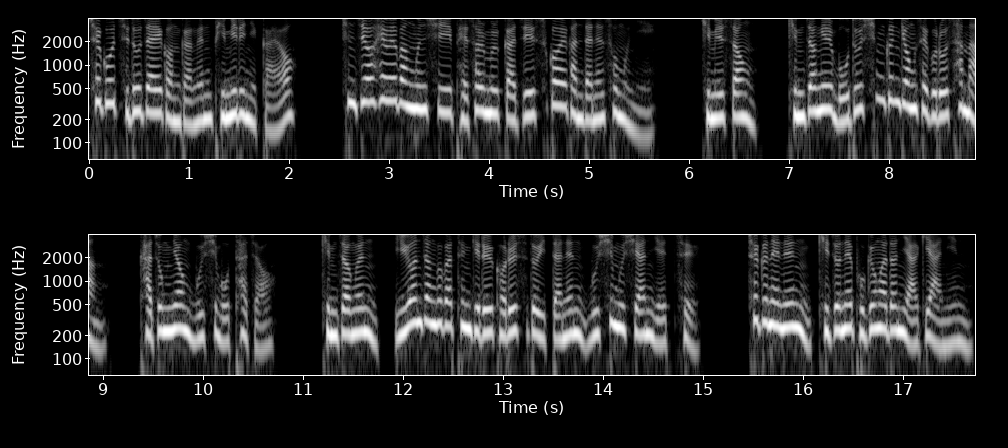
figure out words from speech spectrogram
최고 지도자의 건강은 비밀이니까요. 심지어 해외 방문 시 배설물까지 수거해 간다는 소문이. 김일성, 김정일 모두 심근경색으로 사망, 가족령 무시 못하죠. 김정은 위원장구 같은 길을 걸을 수도 있다는 무시무시한 예측. 최근에는 기존에 복용하던 약이 아닌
